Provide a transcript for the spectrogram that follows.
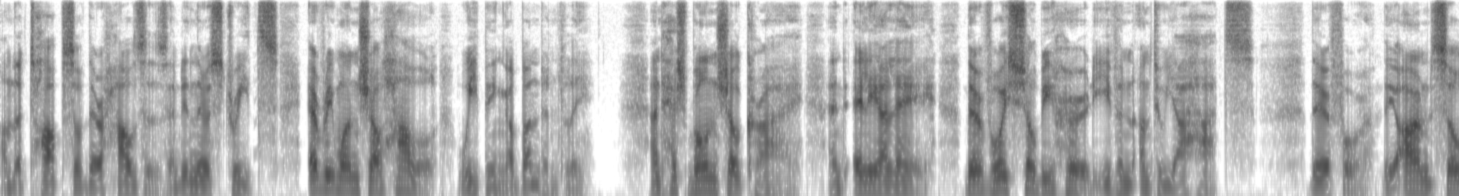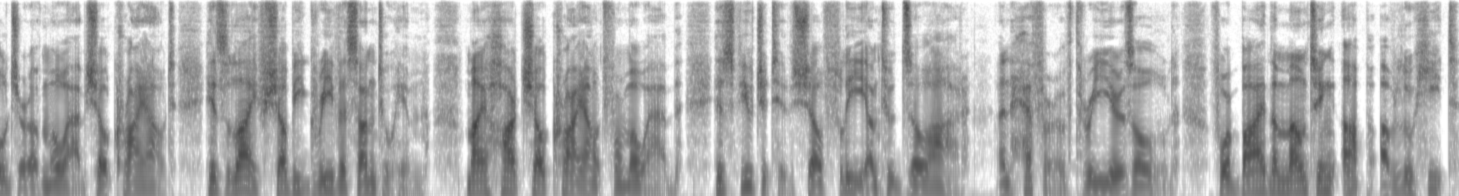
On the tops of their houses and in their streets every one shall howl, weeping abundantly. And Heshbon shall cry, and Elealeh, their voice shall be heard even unto Yahaz. Therefore the armed soldier of Moab shall cry out, his life shall be grievous unto him. My heart shall cry out for Moab, his fugitives shall flee unto Zoar an heifer of three years old. For by the mounting up of Luhith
